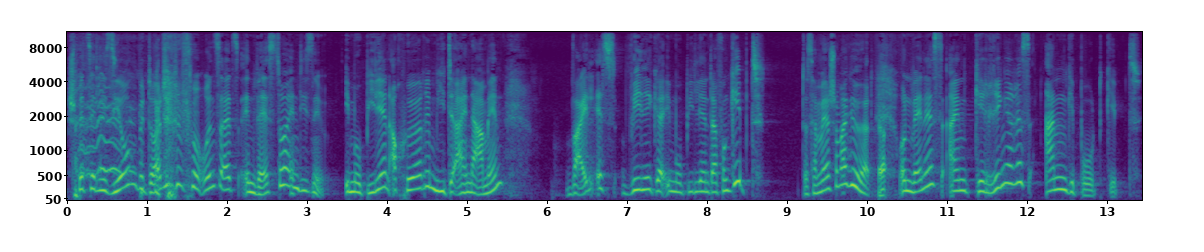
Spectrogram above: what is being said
Spezialisierung bedeutet für uns als Investor in diesen Immobilien auch höhere Mieteinnahmen, weil es weniger Immobilien davon gibt. Das haben wir ja schon mal gehört. Ja. Und wenn es ein geringeres Angebot gibt,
